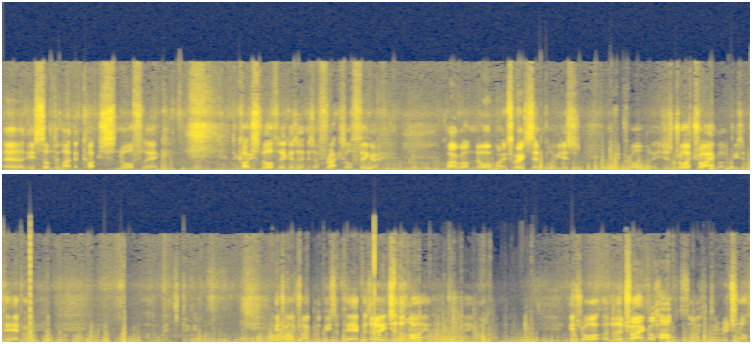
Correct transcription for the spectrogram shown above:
uh, is something like the Koch snowflake. The Koch snowflake is a, is a fractal figure, quite well known one. It's very simple. You just you can draw one. You just draw a triangle on a piece of paper. Oh, the wind's picking up. You draw a triangle on a piece of paper. Then on each of the lines of the triangle, you draw another triangle half the size of the original,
